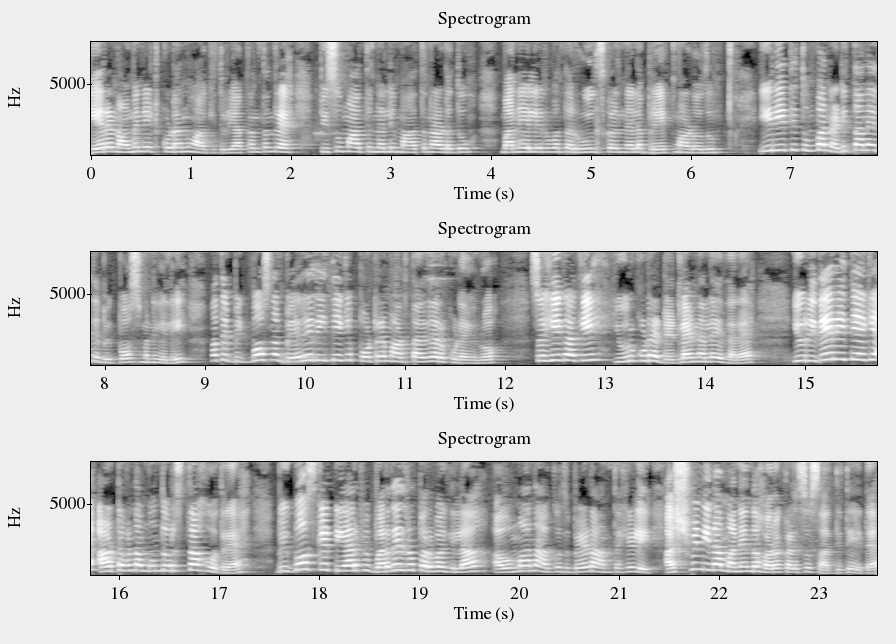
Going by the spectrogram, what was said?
ನೇರ ನಾಮಿನೇಟ್ ಕೂಡ ಆಗಿದ್ರು. ಯಾಕಂತಂದರೆ ಪಿಸು ಮಾತಿನಲ್ಲಿ ಮಾತನಾಡೋದು ಮನೆಯಲ್ಲಿರುವಂಥ ರೂಲ್ಸ್ಗಳನ್ನೆಲ್ಲ ಬ್ರೇಕ್ ಮಾಡೋದು, ಈ ರೀತಿ ತುಂಬ ನಡೀತಾನೆ ಇದೆ ಬಿಗ್ ಬಾಸ್ ಮನೆಯಲ್ಲಿ. ಮತ್ತು ಬಿಗ್ ಬಾಸ್ನ ಬೇರೆ ರೀತಿಯಾಗಿ ಪೋಟ್ರೆ ಮಾಡ್ತಾ ಇದ್ದಾರೆ ಕೂಡ ಇವರು. ಸೊ ಹೀಗಾಗಿ ಇವರು ಕೂಡ ಡೆಡ್ಲೈನಲ್ಲೇ ಇದ್ದಾರೆ. ಇವರು ಇದೇ ರೀತಿಯಾಗಿ ಆಟವನ್ನು ಮುಂದುವರಿಸ್ತಾ ಹೋದರೆ ಬಿಗ್ ಬಾಸ್ಗೆ ಟಿ ಆರ್ ಪಿ ಬರದೇ ಇದ್ರೂ ಪರವಾಗಿಲ್ಲ, ಅವಮಾನ ಆಗೋದು ಬೇಡ ಅಂತ ಹೇಳಿ ಅಶ್ವಿನಿನ ಮನೆಯಿಂದ ಹೊರ ಕಳಿಸೋ ಸಾಧ್ಯತೆ ಇದೆ.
